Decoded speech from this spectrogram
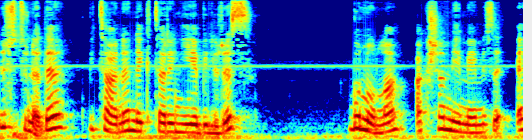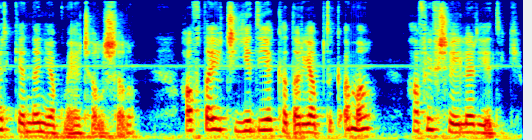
Üstüne de bir tane nektarin yiyebiliriz. Bununla akşam yemeğimizi erkenden yapmaya çalışalım. Hafta içi 7'ye kadar yaptık ama hafif şeyler yedik.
